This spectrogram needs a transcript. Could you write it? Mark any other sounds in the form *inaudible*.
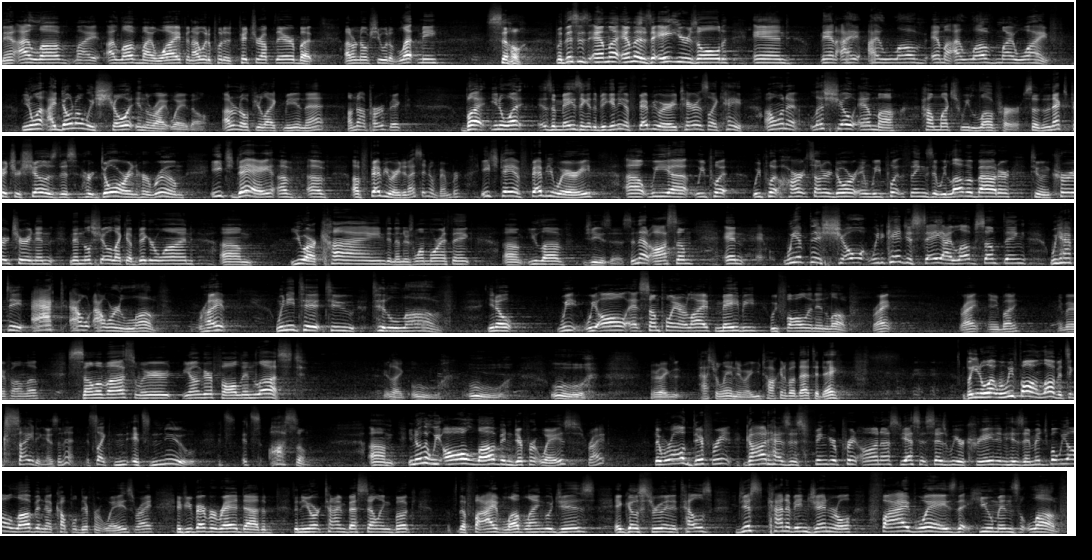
Man, I love my I love my wife, and I would have put a picture up there, but I don't know if she would have let me. *laughs* So, but this is Emma. Emma is eight years old, and man, I, I love Emma. I love my wife. You know what? I don't always show it in the right way, though. I don't know if you're like me in that. I'm not perfect. But you know what is amazing? At the beginning of February, Tara's like, hey, I want to, let's show Emma how much we love her. So the next picture shows this, her door in her room each day of, of, of February. Did I say November? Each day of February, uh, we, uh, we, put, we put hearts on her door and we put things that we love about her to encourage her. And then, and then they'll show like a bigger one. Um, you are kind. And then there's one more, I think. Um, you love Jesus. Isn't that awesome? And we have to show, we can't just say, I love something. We have to act out our love, right? We need to, to, to love. You know, we, we all, at some point in our life, maybe we've fallen in love, right? Right? Anybody? Anybody fall in love? Some of us, when we're younger, fall in lust. You're like, ooh, ooh, ooh. We're like, Pastor Landon, are you talking about that today? But you know what? When we fall in love, it's exciting, isn't it? It's like, it's new, it's, it's awesome. Um, you know that we all love in different ways, right? That we're all different. God has his fingerprint on us. Yes, it says we are created in his image, but we all love in a couple different ways, right? If you've ever read uh, the, the New York Times best-selling book, The Five Love Languages, it goes through and it tells just kind of in general, five ways that humans love.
